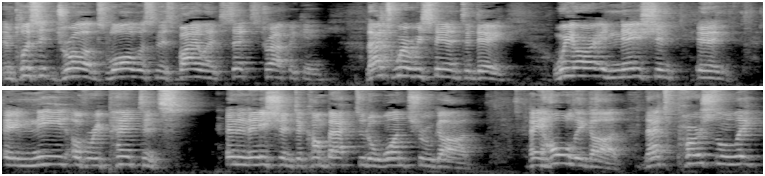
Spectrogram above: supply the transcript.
implicit drugs, lawlessness, violence, sex trafficking. That's where we stand today. We are a nation in a need of repentance and a nation to come back to the one true God, a holy God. That's personally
